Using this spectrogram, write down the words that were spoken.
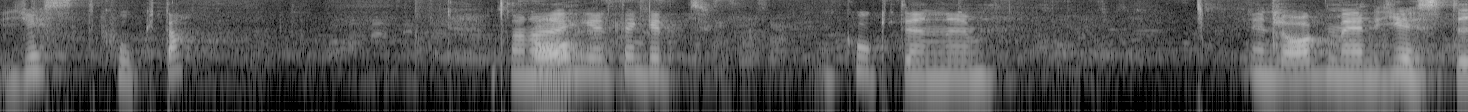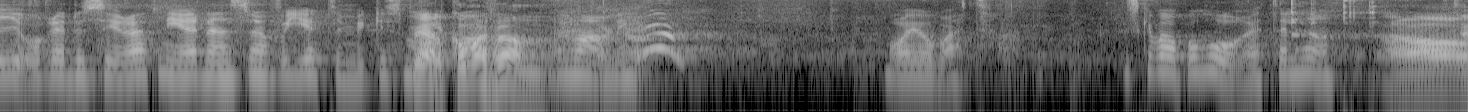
jästkokta. Så han har Ja. helt enkelt kokt en, eh, en lag med jäst i och reducerat ner den så den får jättemycket smak Välkommen fram. umami. Bra jobbat. Det ska vara på håret, eller hur? Ja,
